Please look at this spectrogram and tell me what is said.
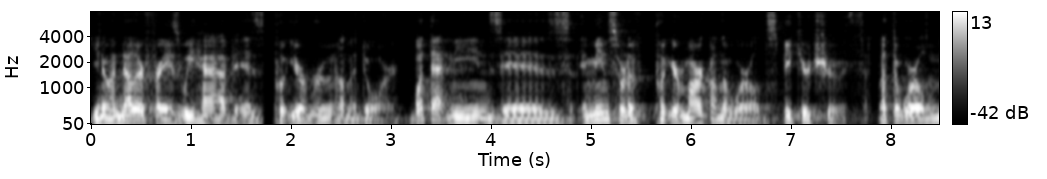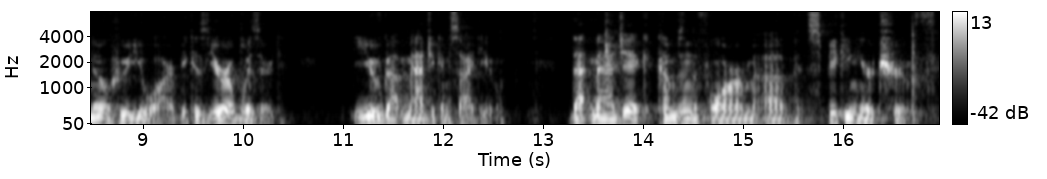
You know, another phrase we have is "put your rune on the door." What that means is it means sort of put your mark on the world, speak your truth, let the world know who you are because you're a wizard. You've got magic inside you. That magic comes in the form of speaking your truth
